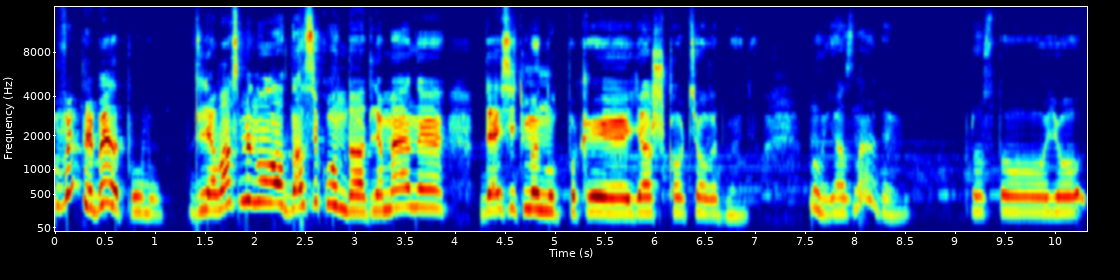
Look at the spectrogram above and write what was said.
Ви прибили пуму. Для вас минула одна секунда, а для мене 10 минут, поки я шукав цього ведмедя. Ну, я знаю, де він. Просто його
